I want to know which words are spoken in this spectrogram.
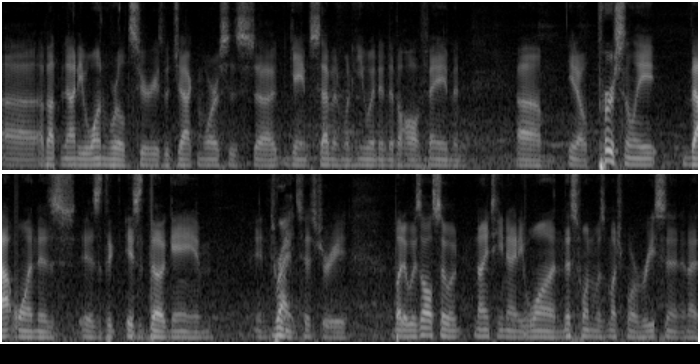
uh, about the '91 World Series with Jack Morris's uh, Game Seven when he went into the Hall of Fame, and um, you know, personally, that one is is the is the game in Twins Right. history. But it was also 1991. This one was much more recent, and I,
